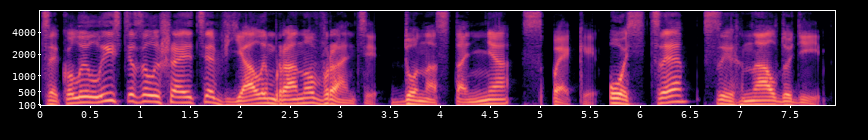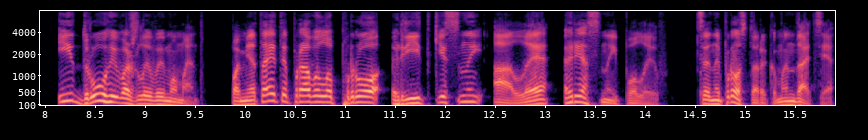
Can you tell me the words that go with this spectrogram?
це коли листя залишається в'ялим рано вранці до настання спеки. Ось це сигнал до дії. І другий важливий момент. Пам'ятайте правило про рідкісний, але рясний полив. Це не просто рекомендація.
